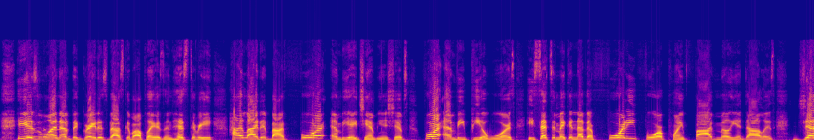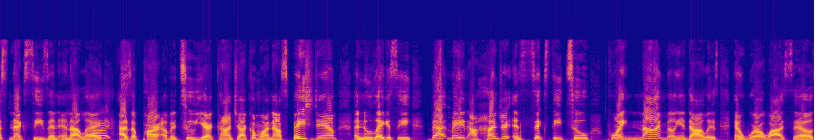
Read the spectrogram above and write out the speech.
he is one of the greatest basketball players in history, highlighted by four NBA championships, four MVP awards. He's set to make another $44.5 million just next season in LA What? as a part of a two year contract. Come on now. Space Jam, A New Legacy, that made $162.9 million in worldwide sales,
